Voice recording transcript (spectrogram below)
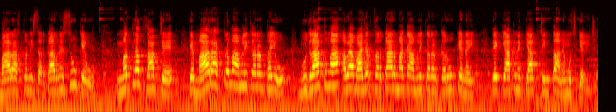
મહારાષ્ટ્રની સરકારને શું કહેવું? મતલબ સાફ છે કે મહારાષ્ટ્રમાં અમલીકરણ થયું ગુજરાતમાં હવે આ ભાજપ સરકાર માટે અમલીકરણ કરવું કે નહીં, તે ક્યાંક ને ક્યાંક ચિંતા અને મુશ્કેલી છે.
